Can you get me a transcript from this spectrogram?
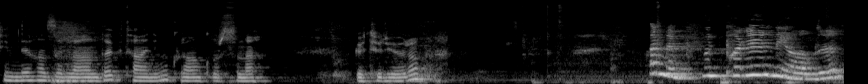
Şimdi hazırlandık. Tanemi Kur'an kursuna götürüyorum. Anne bu parayı niye aldın?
